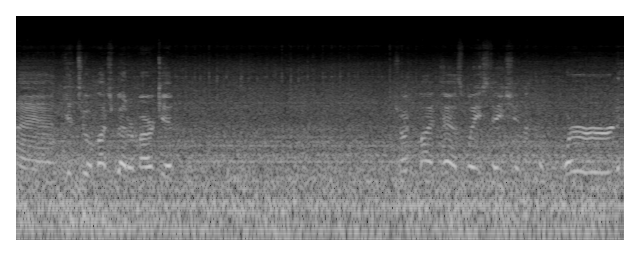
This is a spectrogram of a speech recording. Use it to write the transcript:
and get to a much better market. Truck bypass weigh station, word.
